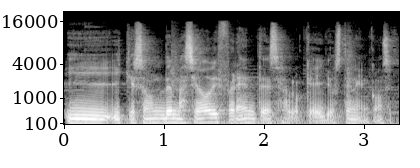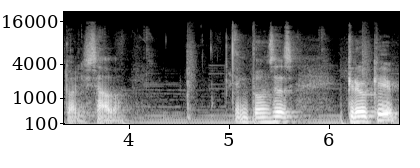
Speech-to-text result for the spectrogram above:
y, y que son demasiado diferentes a lo que ellos tienen conceptualizado. Entonces, creo que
